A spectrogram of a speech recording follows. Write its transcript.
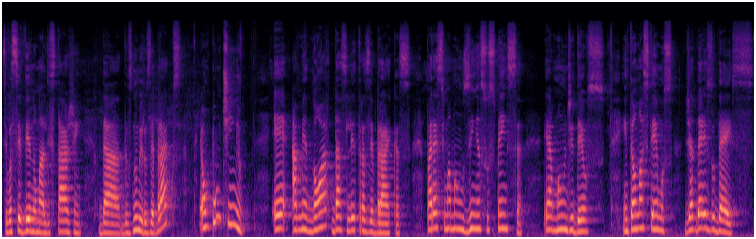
se você vê numa listagem da, dos números hebraicos, é um pontinho. É a menor das letras hebraicas. Parece uma mãozinha suspensa. É a mão de Deus. Então, nós temos, dia 10 do 10,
